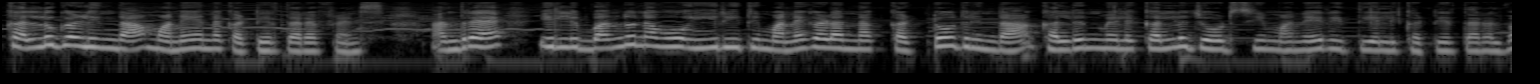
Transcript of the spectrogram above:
ಕಲ್ಲುಗಳಿಂದ ಮನೆಯನ್ನು ಕಟ್ಟಿರ್ತಾರೆ ಫ್ರೆಂಡ್ಸ್ ಅಂದರೆ ಇಲ್ಲಿ ಬಂದು ನಾವು ಈ ರೀತಿ ಮನೆಗಳನ್ನು ಕಟ್ಟೋದ್ರಿಂದ ಕಲ್ಲಿನ ಮೇಲೆ ಕಲ್ಲು ಜೋಡಿಸಿ ಮನೆ ರೀತಿಯಲ್ಲಿ ಕಟ್ಟಿರ್ತಾರಲ್ವ?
